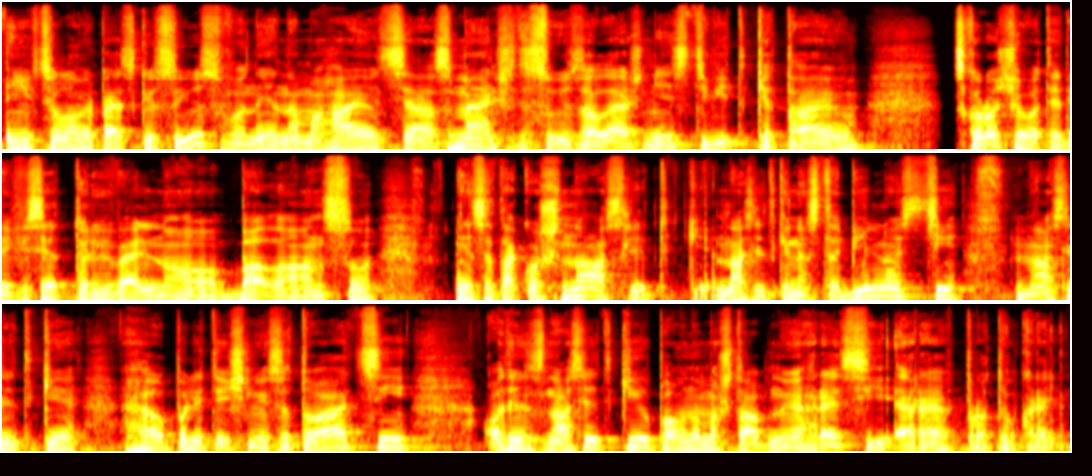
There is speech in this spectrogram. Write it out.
і в цілому Європейський Союз вони намагаються зменшити свою залежність від Китаю, скорочувати дефіцит торгівельного балансу, і це також наслідки, наслідки нестабільності, наслідки геополітичної ситуації, один з наслідків повномасштабної агресії РФ проти України.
